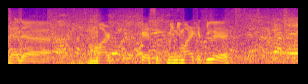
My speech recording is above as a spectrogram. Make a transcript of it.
Ini ada mart kayak mini market juga ya. Yeah, but,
